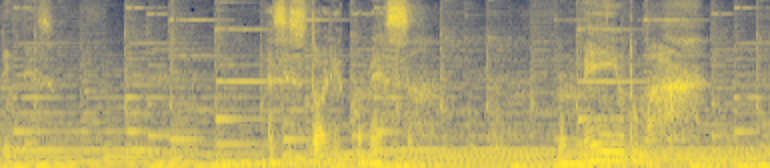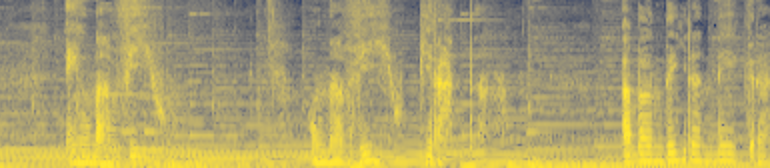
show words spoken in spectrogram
Lindeza. Essa história começa no meio do mar, em um navio, um navio pirata. A bandeira negra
